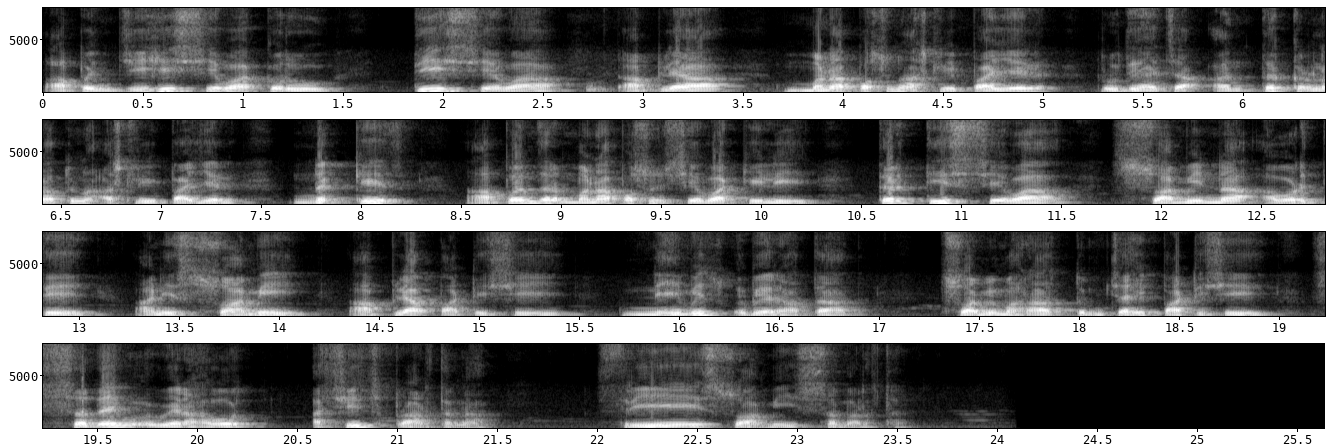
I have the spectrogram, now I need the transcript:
आपण जीही सेवा करू ती सेवा आपल्या मनापासून असली पाहिजे. हृदयाच्या अंतकरणातून असली पाहिजे. नक्कीच आपण जर मनापासून सेवा केली तर ती सेवा स्वामींना आवडते आणि स्वामी आपल्या पाठीशी नेहमीच उभे राहतात. स्वामी महाराज तुमच्याही पाठीशी सदैव उभे राहावत अशीच प्रार्थना. श्री स्वामी समर्थ.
